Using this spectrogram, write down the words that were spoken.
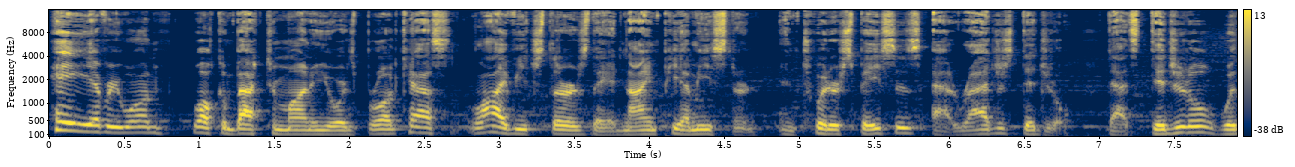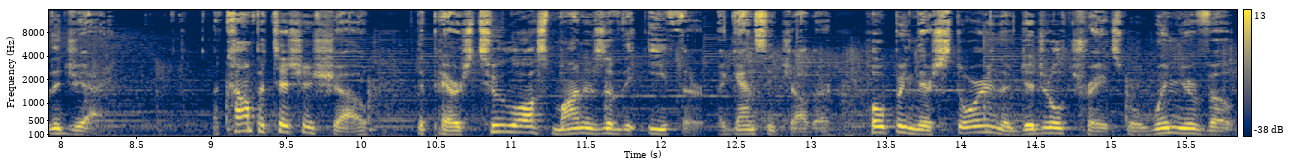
Hey everyone, welcome back to Miner Yours broadcast live each Thursday at 9 p.m. Eastern in Twitter Spaces at Radish Dijital. That's digital with a J. A competition show that pairs two lost miners of the ether against each other, hoping their story and their digital traits will win your vote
